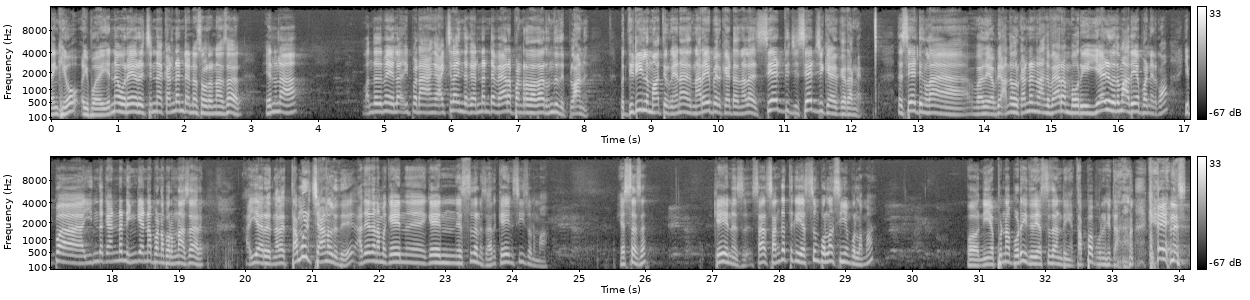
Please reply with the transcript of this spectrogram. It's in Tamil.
தேங்க்யூ இப்போ என்ன ஒரே ஒரு சின்ன கண்டென்ட் என்ன சொல்கிறேன்னா சார் என்னன்னா வந்ததுமே எல்லாம் இப்போ நாங்கள் ஆக்சுவலாக இந்த கண்டென்ட்டை வேறு பண்ணுறதா தான் இருந்தது பிளான் இப்போ திடீர்னு மாற்றிருக்கோம் ஏன்னா நிறைய பேர் கேட்டதுனால சேட்டுச்சு சேட்ஜி கேட்குறாங்க இந்த சேட்டுங்களாம் வருது அப்படி அந்த ஒரு கண்டென்ட் நாங்கள் வேறு ஒரு ஏழு விதமாக அதையே பண்ணியிருக்கோம் இப்போ இந்த கண்டென்ட் இங்கே என்ன பண்ண போகிறோம்னா சார் ஐயா இருந்தால தமிழ் சேனல் இது. அதே தான் நம்ம கேஎன் கேஎன் எஸ் தானே சார் கேஎன்சி சொன்னோமா? எஸ்ஸா சார் கேஎன்எஸ் சார் சங்கத்துக்கு எஸ்ஸும் போடலாம் சிஎம் போடலாமா? ஓ நீ எப்படின்னா போடு இது எஸ் தான்றீங்க தப்பாக புரிஞ்சுட்டாங்க கேஎன்எஸ்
